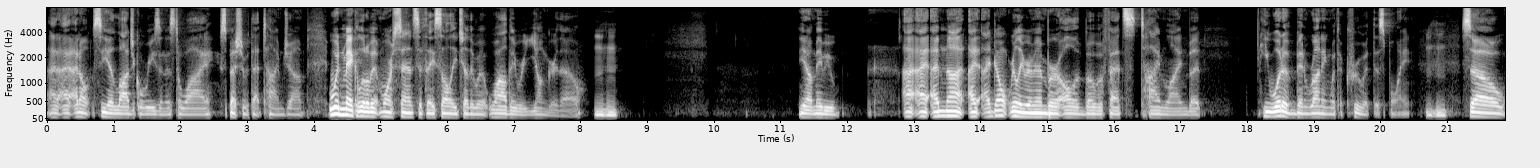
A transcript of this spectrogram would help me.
I, I, I don't see a logical reason as to why, especially with that time jump. It would make a little bit more sense if they saw each other while they were younger, though. mm-hmm. You know, maybe I, I I'm not I, I don't really remember all of Boba Fett's timeline, but he would have been running with a crew at this point. Mm-hmm. So,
